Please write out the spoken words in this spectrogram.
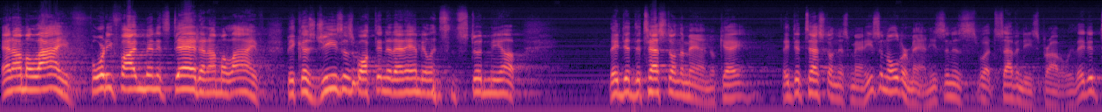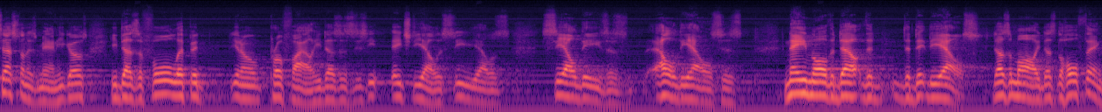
and I'm alive. 45 minutes dead and I'm alive because Jesus walked into that ambulance and stood me up. They did the test on the man, okay? They did test on this man. He's an older man. He's in his, what, 70s probably. They did test on his man. He goes, he does a full lipid, you know, profile. He does his, HDL, his CDL, his CLDs, his LDLs, his name all the, del, the, the, the L's. Does them all. He does the whole thing.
